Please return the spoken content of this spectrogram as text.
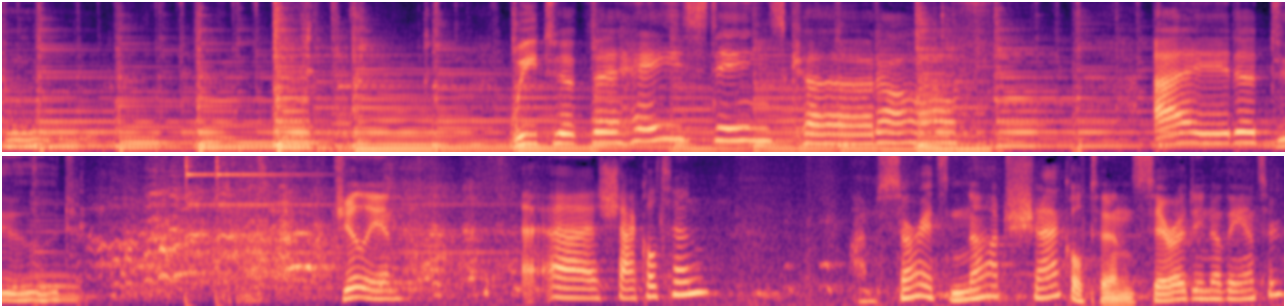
food. We took the Hastings cut off. I ate a dude. Jillian. Uh, Shackleton. I'm sorry, it's not Shackleton. Sarah, do you know the answer?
